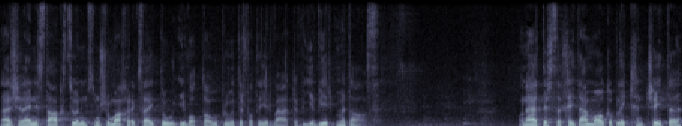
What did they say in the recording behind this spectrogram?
Dann ist er eines Tages zu ihm zum Schuhmacher und gesagt, du, ich will auch Bruder von dir werden. Wie wird man das? Und dann hat er sich in diesem Augenblick entschieden,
